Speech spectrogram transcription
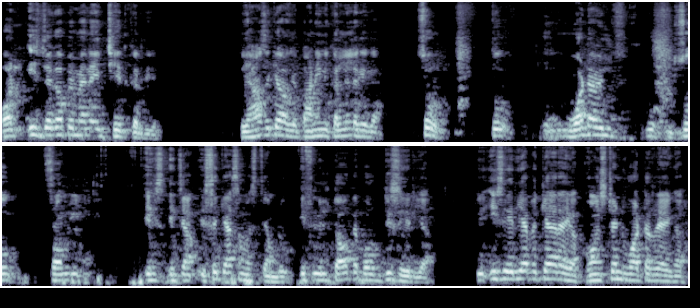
और इस जगह पे मैंने एक छेद कर दिया। तो यहाँ से क्या हो गया? पानी निकलने लगेगा। सो so, तो what I will so from इस इससे क्या समझते हैं हम लोग? If will talk about this area तो इस एरिया पे क्या रहेगा? कांस्टेंट वाटर रहेगा।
